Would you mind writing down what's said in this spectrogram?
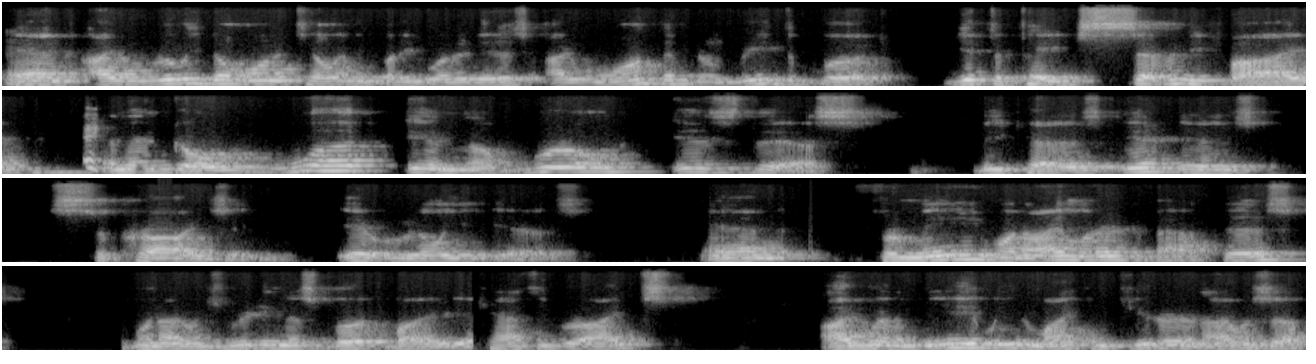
And I really don't want to tell anybody what it is. I want them to read the book, get to page 75, and then go, What in the world is this? Because it is surprising. It really is. And for me, when I learned about this, when I was reading this book by Kathy Reichs, I went immediately to my computer and I was up,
